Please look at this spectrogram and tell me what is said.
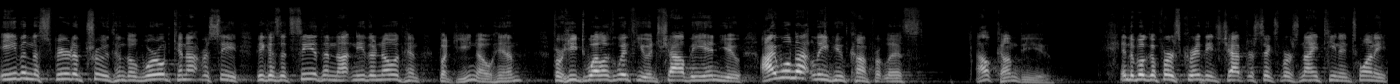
even the Spirit of truth, whom the world cannot receive, because it seeth him not, neither knoweth him. But ye know him, for he dwelleth with you and shall be in you. I will not leave you comfortless, I'll come to you. In the book of 1 Corinthians, chapter 6, verse 19 and 20,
